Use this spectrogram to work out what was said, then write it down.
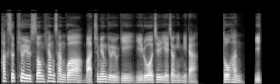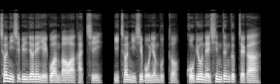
학습 효율성 향상과 맞춤형 교육이 이루어질 예정입니다. 또한 2021년에 예고한 바와 같이 2025년부터 고교 내 신 등급제가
